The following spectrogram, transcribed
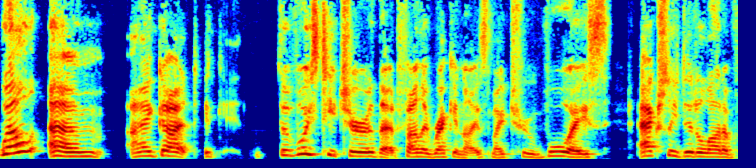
Well, um, I got the voice teacher that finally recognized my true voice actually did a lot of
